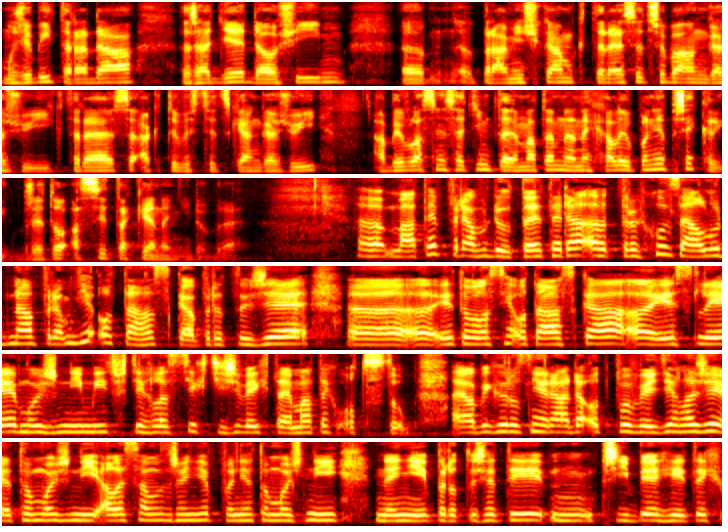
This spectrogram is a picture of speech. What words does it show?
může být rada řadě dalším eh, právničkám, které se třeba angažují, které se aktivisticky angažují, aby vlastně se tím tématem nenechali úplně překryt, protože to asi také není dobré. Eh, máte pravdu, to je teda eh, trochu záludná pro mě otázka, protože eh, je to vlastně otázka, jestli je možný mít v těchto těch tíživých tématech odstup. A já bych hrozně ráda odpověděla, že je to možný, ale samozřejmě plně to možný není, protože ty mm, příběhy, těch,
